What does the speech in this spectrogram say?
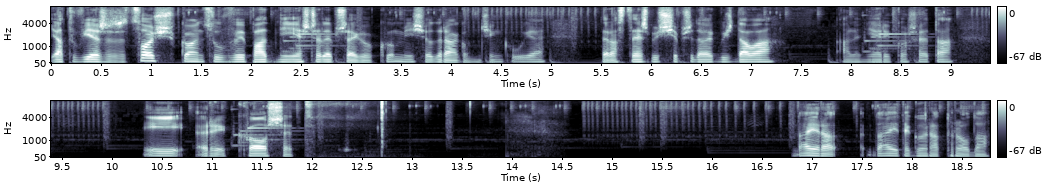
Ja tu wierzę, że coś w końcu wypadnie jeszcze lepszego. Kumisio Dragon, dziękuję. Teraz też byś się przydał, jakbyś dała. Ale nie rykoszeta. I rykoszet. Daj, ra daj tego Ratroda.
